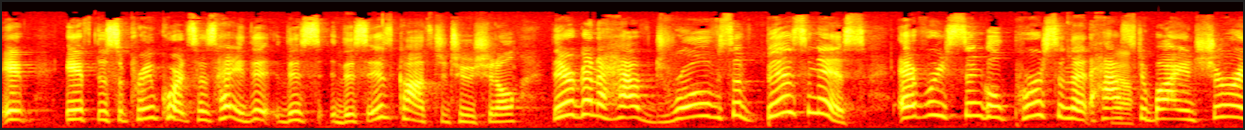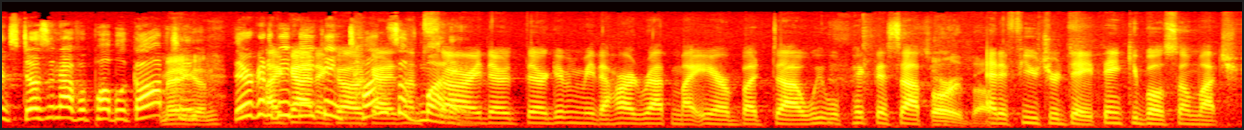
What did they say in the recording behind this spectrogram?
if if the Supreme Court says, hey, th- this this is constitutional, they're going to have droves of business. Every single person that has Yeah. to buy insurance doesn't have a public option. Megyn. They're going to be making go, tons guys. of I'm money. sorry, they're they're giving me the hard rap in my ear, but uh, we will pick this up Sorry about at a future date. Thank you both so much.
